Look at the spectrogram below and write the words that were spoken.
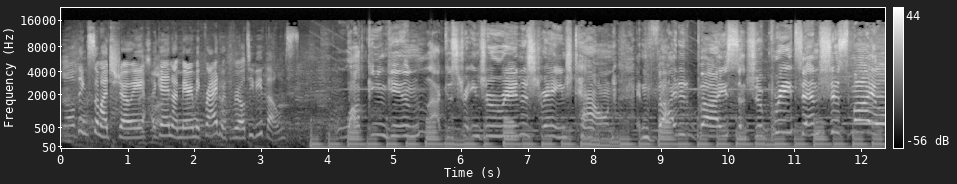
Well, thanks so much, Joey. Again, I'm Mary McBride with Real TV Films. Walking in like a stranger in a strange town, invited by such a pretentious smile.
